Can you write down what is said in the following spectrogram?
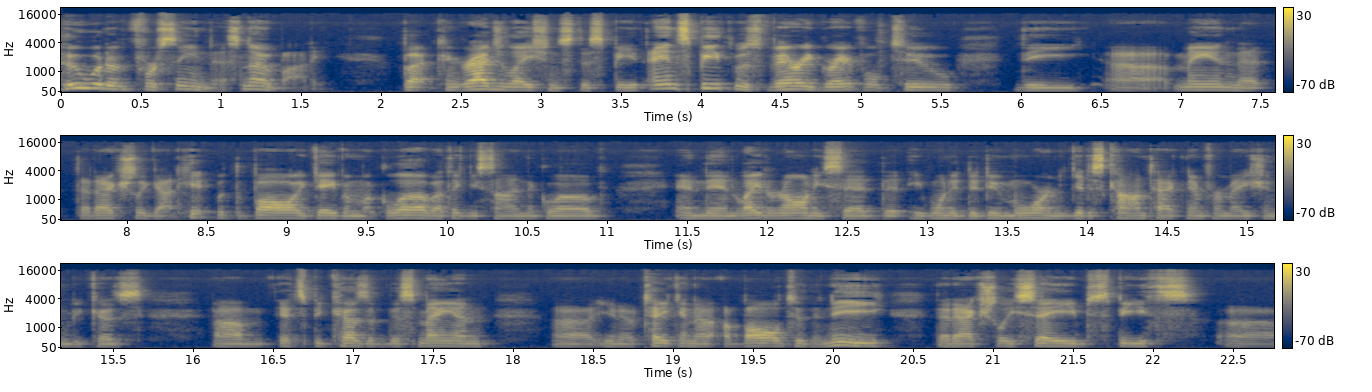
who would have foreseen this? Nobody. But congratulations to Spieth, and Spieth was very grateful to the uh, man that that actually got hit with the ball. He gave him a glove. I think he signed the glove, and then later on he said that he wanted to do more and get his contact information because um, it's because of this man uh, you know, taking a, a, ball to the knee that actually saved Spieth's uh,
